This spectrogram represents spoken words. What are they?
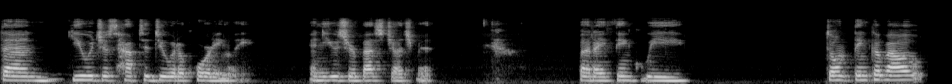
then you would just have to do it accordingly and use your best judgment. But I think we don't think about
